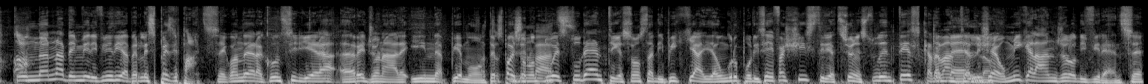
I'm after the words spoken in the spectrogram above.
condannata in via definitiva per le spese pazze quando era consigliera eh, regionale in Piemonte. Fatto Poi sono pazze. due studenti che sono stati picchiati da un gruppo di sei fascisti di azione studentesca Che davanti al bello. liceo Michelangelo di Firenze.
